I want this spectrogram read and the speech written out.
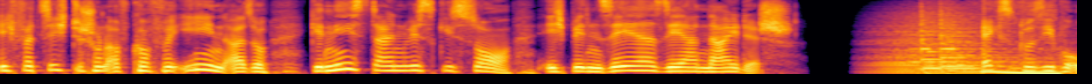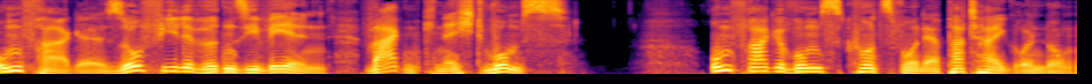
Ich verzichte schon auf Koffein, also genieß deinen Whisky Saw. Ich bin sehr, sehr neidisch. Exklusive Umfrage. So viele würden sie wählen. Wagenknecht Wumms. Umfrage Wumms kurz vor der Parteigründung.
